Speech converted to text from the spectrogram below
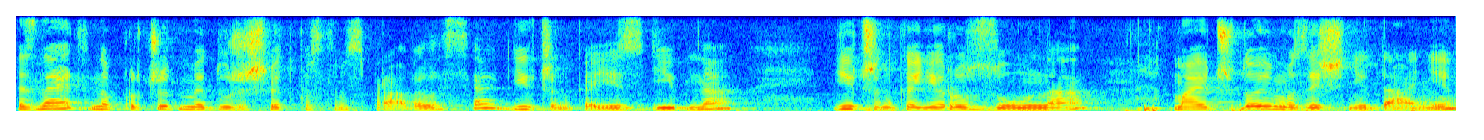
Ви знаєте, напрочуд ми дуже швидко з ним справилися. Дівчинка є здібна, дівчинка є розумна, має чудові музичні дані.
